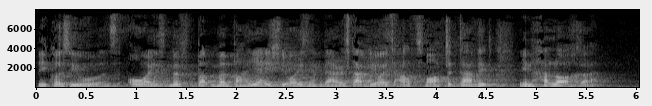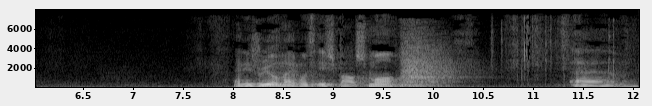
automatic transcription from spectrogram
Because he was always Mabayesh. He always embarrassed David. He always outsmarted David in halacha. And his real name was Ishbal Shmo. Um,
